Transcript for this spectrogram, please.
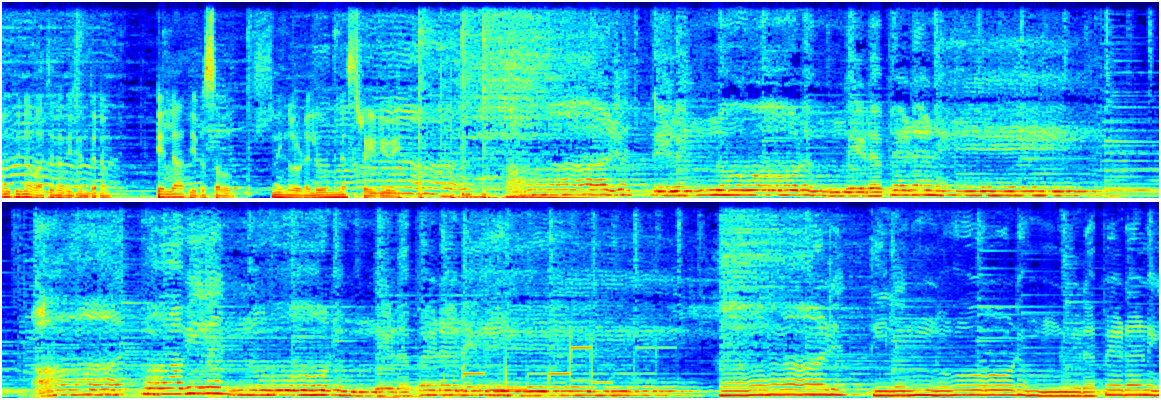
അനുദിന വചന വിചിന്തനം എല്ലാ ദിവസവും നിങ്ങളുടെ ലൂമിനസ് റേഡിയോയിൽ. ആഴത്തിലെന്നോടും ഇടപെടണേ. ആത്മാവിലെന്നോടും ഇടപെടണേ. ആഴത്തിലെന്നോടും ഇടപെടണേ.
